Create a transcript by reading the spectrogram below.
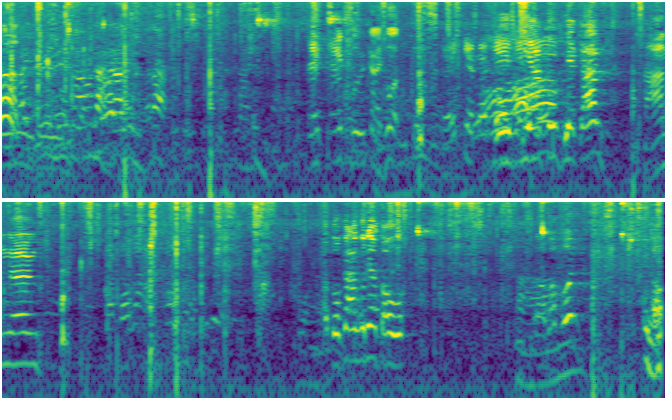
มากเอ็กเอ็กปืนไก่สดเอเชียตัวเคียร์กลางทางหนึ่งเอาตัวกลางคนเนี้ยตัวโอ้โห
